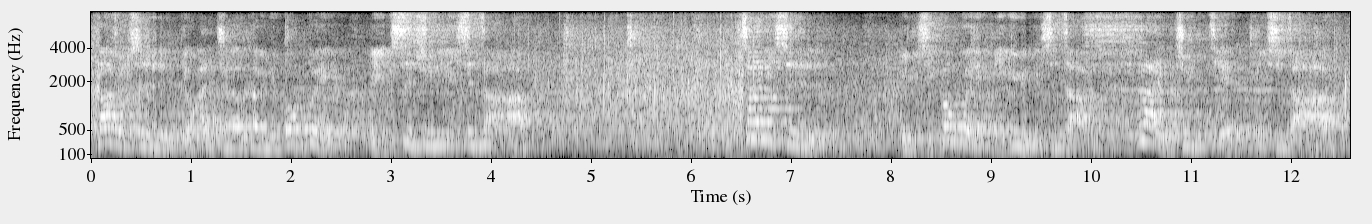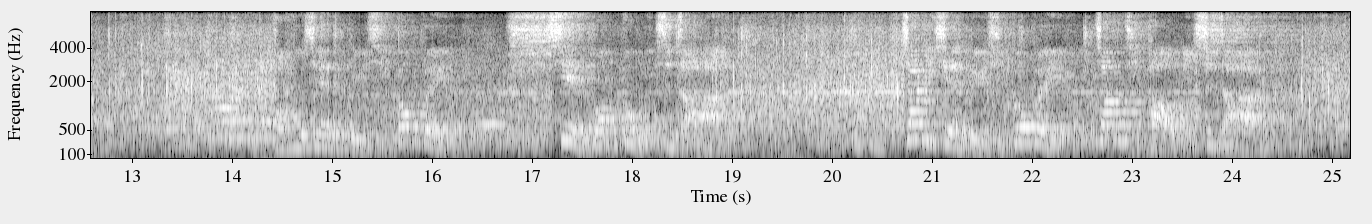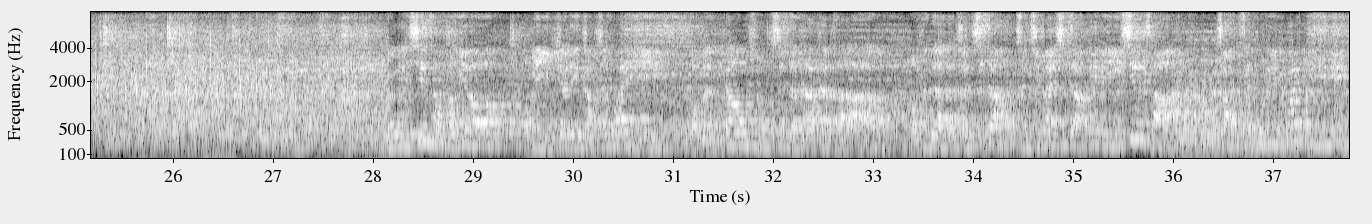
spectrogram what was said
高雄市游览车客运工会林世勋理事长，嘉义市旅行工会名誉理事长赖俊杰理事长，澎湖县旅行工会谢光富理事长，嘉义县旅行工会张景浩理事长。各位现场朋友，我们以热烈掌声欢迎我们高雄市的大校长，我们的陈市长陈其迈市长莅临现场，掌声鼓励欢迎。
